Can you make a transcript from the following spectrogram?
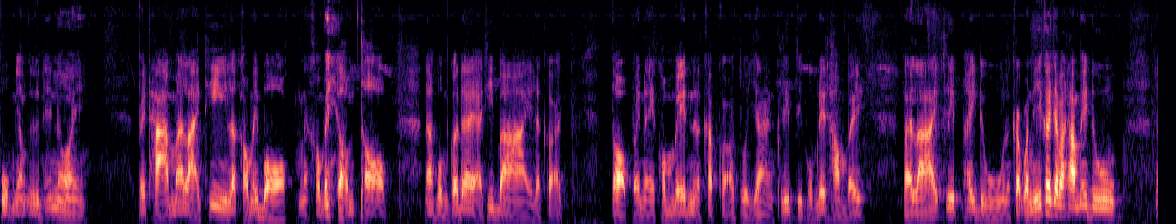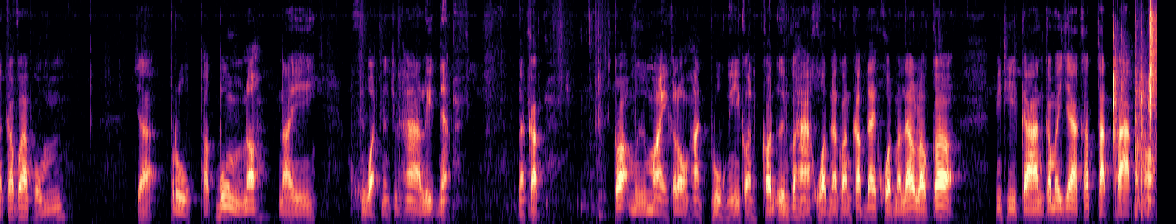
ปลูกอย่างอื่นให้หน่อย ไปถามมาหลายที่แล้วเขาไม่บอกนะเขาไม่ยอมตอบนะผมก็ได้อธิบายแล้วก็ตอบไปในคอมเมนต์นะครับ ก็เอาตัวอย่างคลิปที่ผมได้ทำไป หลายๆ คลิปให้ดูนะครับ วันนี้ก็จะมาทำให้ดูนะครับว่าผมจะปลูกผักบุ้งเนาะในขวด 1.5 ลิตรเนี่ยนะครับ ก็มือใหม่ก็ลองหัดปลูกงนี้ก่อนก่อนอื่นก็หาขวดมาก่อนครับ ได้ขวดมาแล้วเราก็วิธีการก็ไม่ยากครับ ตัดปากมันออก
